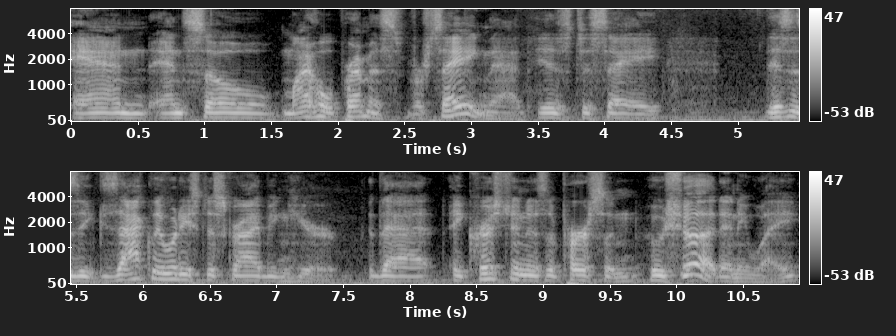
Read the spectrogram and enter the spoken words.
And and so my whole premise for saying that is to say this is exactly what he's describing here that a christian is a person who should anyway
